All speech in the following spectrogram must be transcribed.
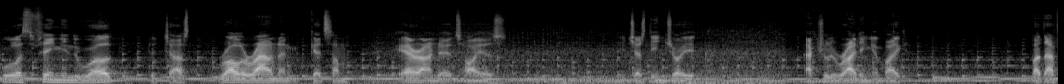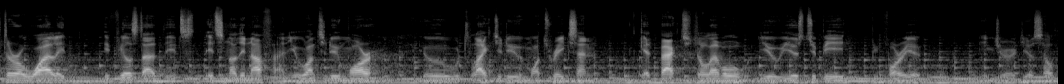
coolest thing in the world to just roll around and get some air under your tires. You just enjoy actually riding a bike. But after a while it, it feels that it's it's not enough and you want to do more. You would like to do more tricks and get back to the level you used to be before you injured yourself.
